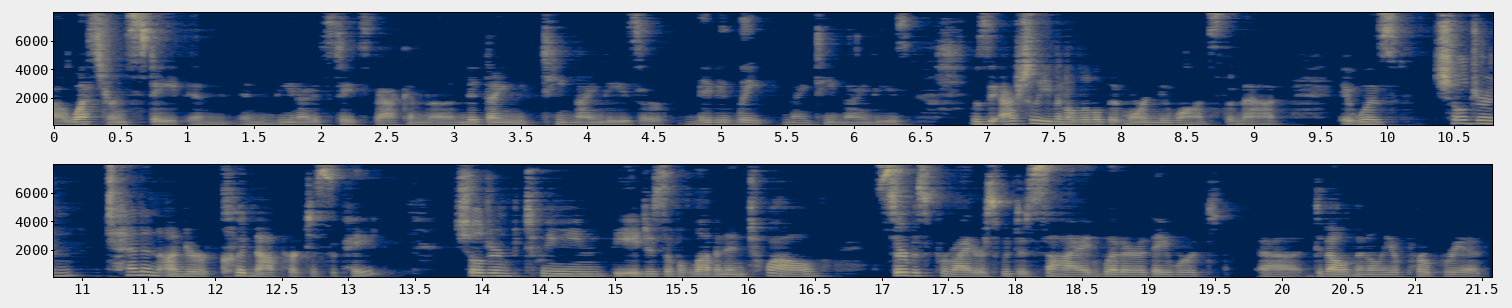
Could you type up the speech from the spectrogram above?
a Western state in, in the United States back in the mid 1990s or maybe late 1990s was actually even a little bit more nuanced than that. It was children 10 and under could not participate children between the ages of 11 and 12, service providers would decide whether they were uh, developmentally appropriate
